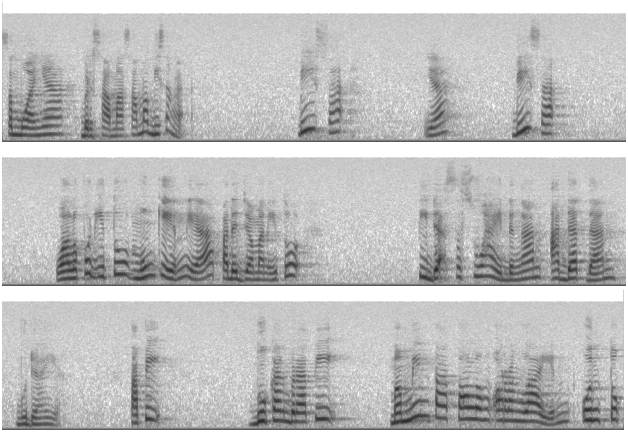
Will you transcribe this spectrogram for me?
semuanya bersama-sama bisa nggak? Bisa ya bisa. Walaupun itu mungkin ya pada zaman itu tidak sesuai dengan adat dan budaya. Tapi bukan berarti meminta tolong orang lain untuk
